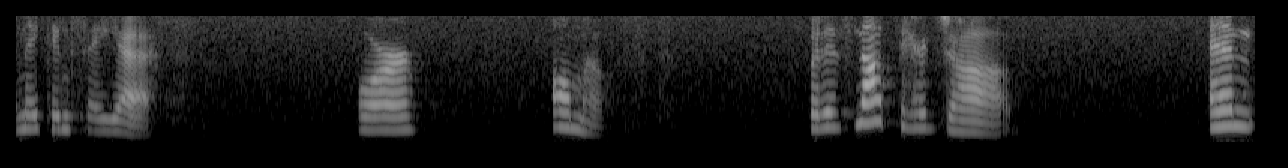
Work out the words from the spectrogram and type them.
And they can say yes, or almost. But it's not their job. And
